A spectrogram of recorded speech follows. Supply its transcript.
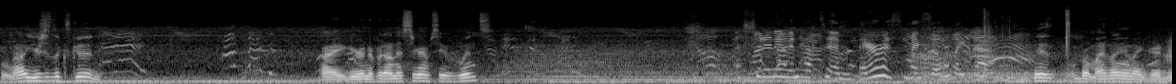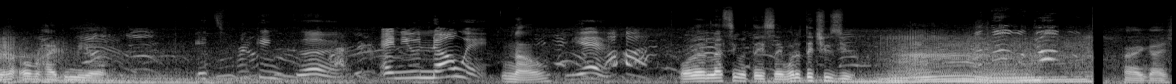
No, yours just looks good. Alright, you're gonna put it on Instagram, see who wins? i shouldn't even have to embarrass myself like that It's, bro, mine's not even that good. You're not overhyping me up. it's freaking good and you know it No. yeah Well, then let's see what they say. What if they choose you? Alright, guys.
